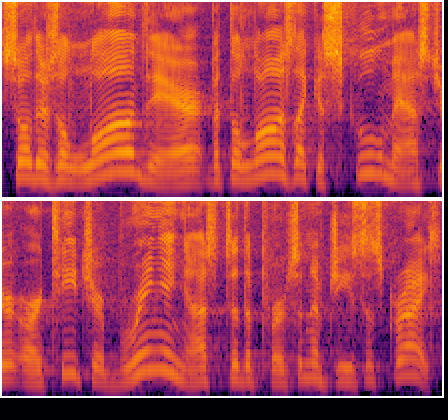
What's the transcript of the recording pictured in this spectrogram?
So there's a law there, but the law is like a schoolmaster or a teacher bringing us to the person of Jesus Christ.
